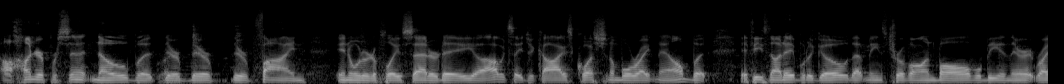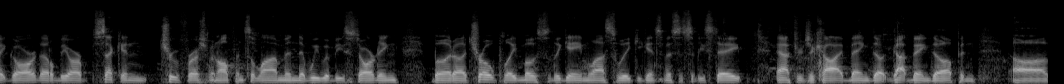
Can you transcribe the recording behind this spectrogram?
hundred percent? No, but they're they're they're fine in order to play Saturday. Uh, I would say Jakai is questionable right now, but if he's not able to go, that means Trovon Baugh will be in there at right guard. That'll be our second true freshman offensive lineman that we would be starting. But uh, Tro played most of the game last week against Mississippi State after Jakai banged up, got banged up, and uh,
